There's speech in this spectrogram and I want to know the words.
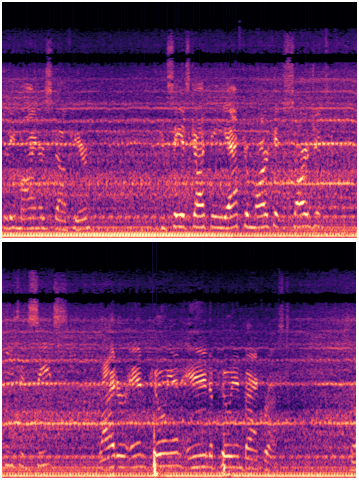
Pretty minor stuff here. You can see it's got the aftermarket Sargent heated seats, rider and pillion, and a pillion backrest. So,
